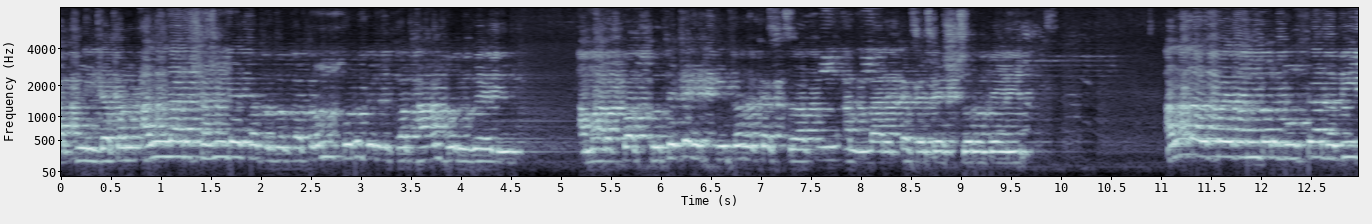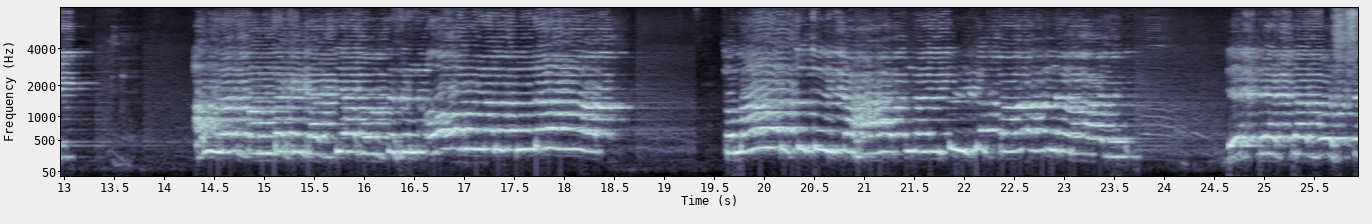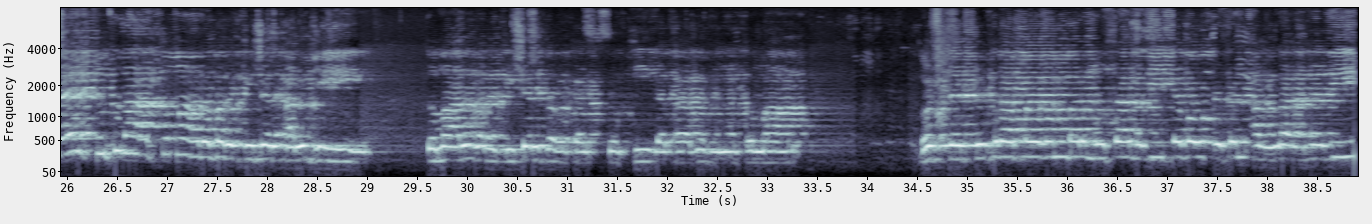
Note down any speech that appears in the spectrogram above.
আপনি যখন আল্লাহর সঙ্গে কথোপকথন করবেন, কথা বলবেন, আমার পক্ষ থেকে একটি দরখাস্ত আপনি আল্লাহর কাছে পেশ করবেন। আল্লাহর পয়গম্বর মুসা নবী আল্লাহর বান্দাকে ডাক দিয়া বলতেছেন, ও আল্লাহর বান্দা তোমার তো দুইটা হাত নাই, দুইটা পা দেখতে একটা গোষ্ঠের টুকরা তোমার আবার কিসের আরজি তোমার আবার কিসের দরখাস্ত কি লেখা হবে না তোমার? গোষ্ঠের টুকরা পয়গম্বর মুসা নবীকে বলতেছেন, আল্লাহর নবী।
